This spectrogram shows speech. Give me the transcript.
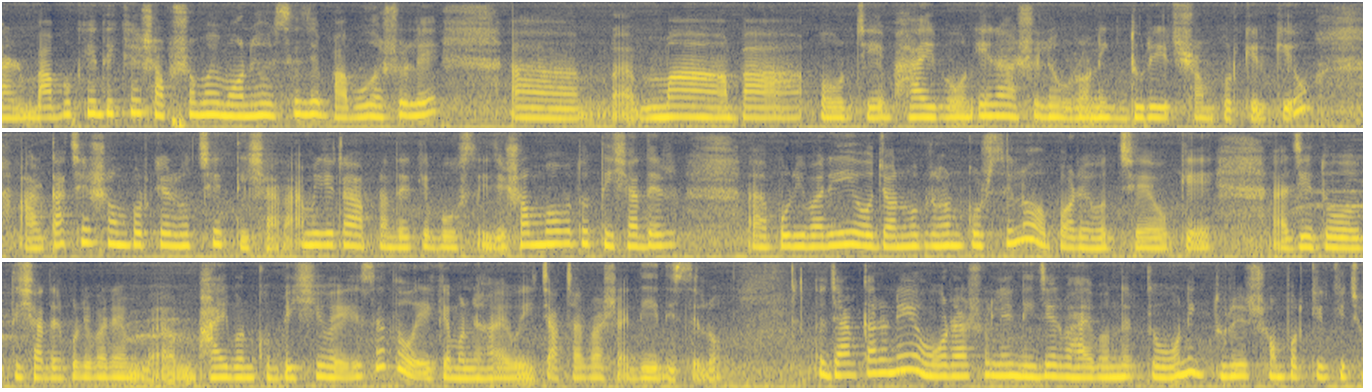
আর বাবুকে দেখে সবসময় মনে হয়েছে যে বাবু আসলে মা বা ওর যে ভাই বোন এরা আসলে ওর অনেক দূরের সম্পর্কের কেউ। আর কাছের সম্পর্কের হচ্ছে তিশারা। আমি যেটা আপনাদেরকে বলছি যে সম্ভবত তিশাদের পরিবারেই ও জন্মগ্রহণ করছিল, পরে হচ্ছে ওকে যেহেতু তিশাদের পরিবারে ভাই বোন খুব বেশি হয়ে গেছে, তো একে মনে হয় ওই চাচার বাসায় দিয়ে দিছিল। তো যার কারণে ওর আসলে নিজের ভাই বোনদেরকে অনেক দূরের সম্পর্কের কিছু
